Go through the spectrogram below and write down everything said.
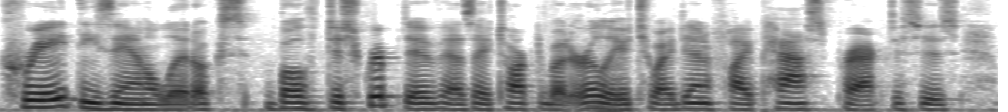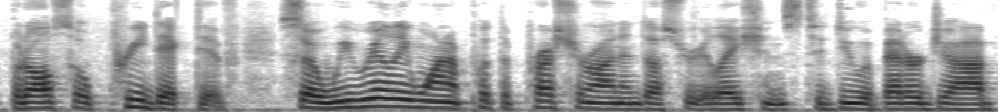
create these analytics, both descriptive, as I talked about earlier, to identify past practices, but also predictive. So we really want to put the pressure on industrial relations to do a better job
